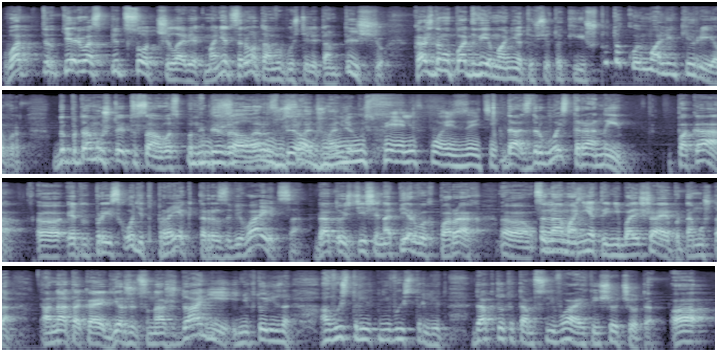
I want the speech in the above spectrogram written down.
Вот теперь у вас 500 человек, монет все равно там выпустили там тысячу. Каждому по две монеты, все такие, что такой маленький реворд? Да потому что это сам вас понабежало ну, разбирать все, монеты. Вы не успели в поезд зайти. Да, с другой стороны, пока э, этот происходит, проект развивается, да, то есть если на первых порах э, цена монеты небольшая, потому что она такая держится на ждании, и никто не знает, а выстрелит, не выстрелит, да, кто-то там сливает, еще что-то. А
